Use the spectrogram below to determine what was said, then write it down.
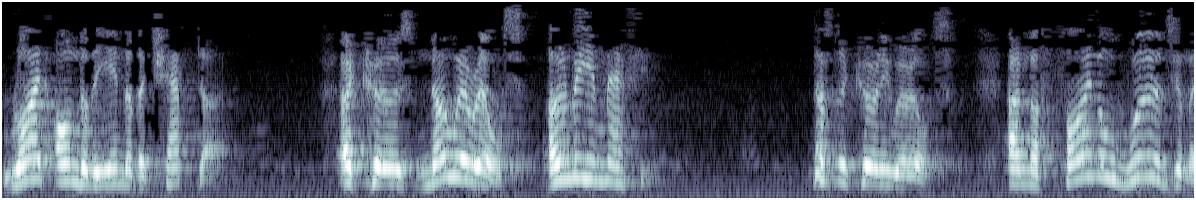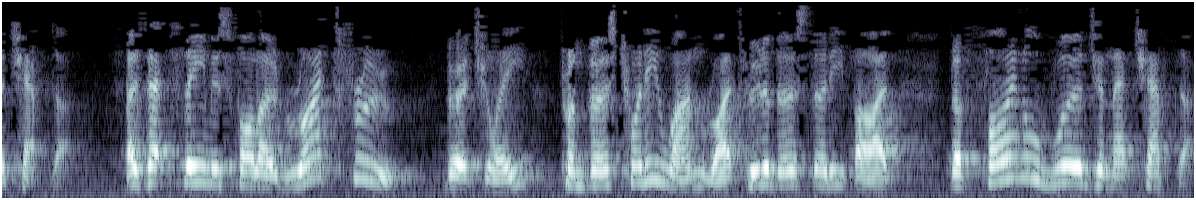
right on to the end of the chapter, occurs nowhere else, only in Matthew. Doesn't occur anywhere else. And the final words in the chapter, as that theme is followed right through, virtually, from verse 21 right through to verse 35, the final words in that chapter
